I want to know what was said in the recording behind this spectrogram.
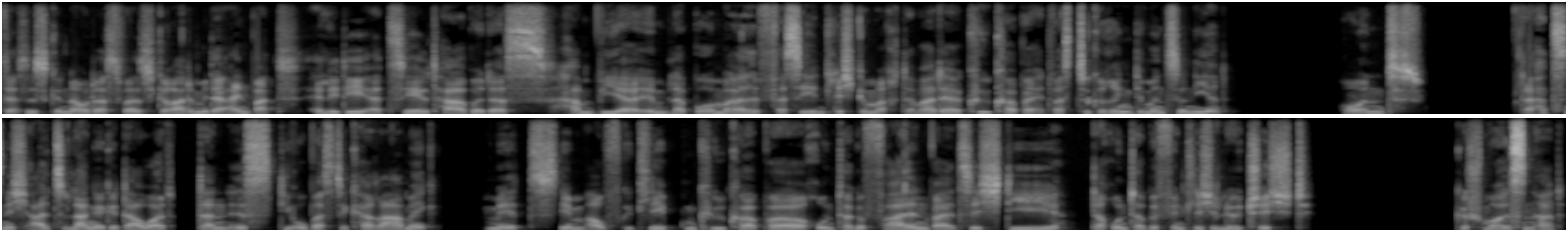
Das ist genau das, was ich gerade mit der 1 Watt LED erzählt habe. Das haben wir im Labor mal versehentlich gemacht. Da war der Kühlkörper etwas zu gering dimensioniert. Und Da hat es nicht allzu lange gedauert. Dann ist die oberste Keramik mit dem aufgeklebten Kühlkörper runtergefallen, weil sich die darunter befindliche Lötschicht geschmolzen hat.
